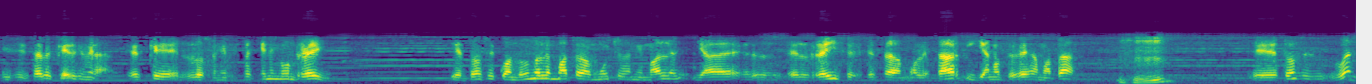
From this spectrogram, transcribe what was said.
Y dice, ¿sabe qué? Dice, mira, es que los animales tienen un rey. Y entonces cuando uno le mata a muchos animales, ya el, el rey se empieza a molestar y ya no te deja matar. Eh, entonces, bueno.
